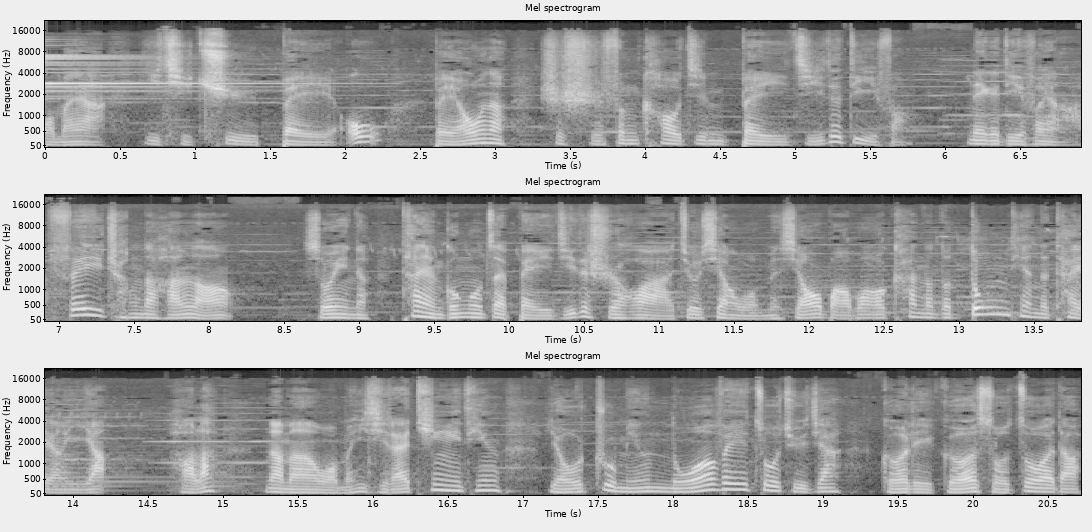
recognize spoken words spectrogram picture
我们呀一起去北欧。北欧呢是十分靠近北极的地方，那个地方呀非常的寒冷，所以呢，太阳公公在北极的时候啊，就像我们小宝宝看到的冬天的太阳一样。好了，那么我们一起来听一听由著名挪威作曲家格里格所作的《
